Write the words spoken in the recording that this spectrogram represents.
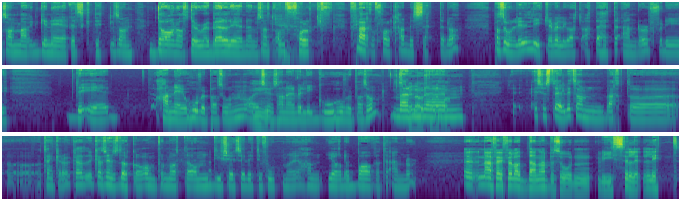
sånn mer generisk tittel, sånn Dawn of the Rebellion, eller sånt, om folk, flere folk hadde sett det da Personlig liker jeg veldig godt at det heter Andor, fordi det er Han er jo hovedpersonen, og jeg Mm. syns han er en veldig god hovedperson. Men jeg syns det er litt sånn verdt å, å tenke, da. Hva, hva syns dere om på en måte om de skjøt seg litt i foten og han gjør det bare til Andor? Eh, Nei, for jeg føler at denne episoden viser litt, litt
